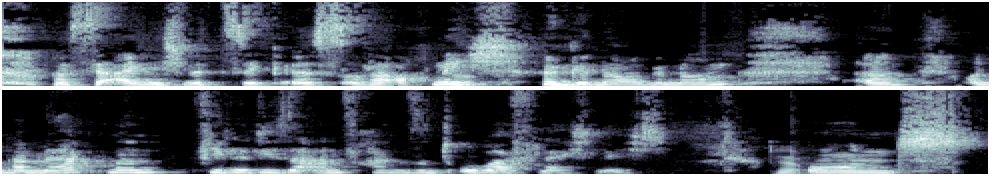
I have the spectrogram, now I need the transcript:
was ja eigentlich witzig ist oder auch nicht, ja. genau genommen. Ähm, und da merkt man, viele dieser Anfragen sind oberflächlich. Ja. Und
